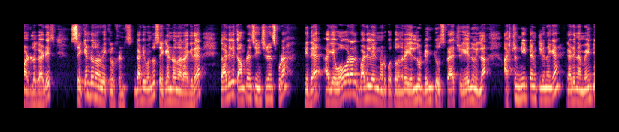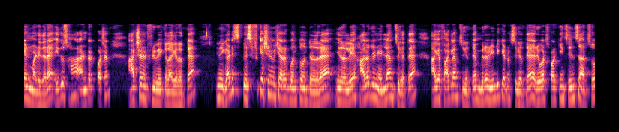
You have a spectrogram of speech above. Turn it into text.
ಮಾಡಲು ಗಾಡಿ. ಸೆಕೆಂಡ್ ಓನರ್ ವೆಹಿಕಲ್ ಫ್ರೆಂಡ್ಸ್ ಗಾಡಿ ಬಂದು ಸೆಕೆಂಡ್ ಓನರ್ ಆಗಿದೆ. ಗಾಡೀಲಿ ಕಾಂಪ್ರೆನ್ಸಿವ್ ಇನ್ಶೂರೆನ್ಸ್ ಕೂಡ ಇದೆ. ಹಾಗೆ ಓವರ್ ಆಲ್ ಬಾಡಿ ಲೈನ್ ನೋಡ್ಕೋತು ಅಂದರೆ ಎಲ್ಲೂ ಡೆಂಟು ಸ್ಕ್ರಾಚ್ ಏನೂ ಇಲ್ಲ. ಅಷ್ಟು ನೀಟ್ ಆ್ಯಂಡ್ ಕ್ಲೀನಾಗೆ ಗಾಡಿನ ಮೇಂಟೈನ್ ಮಾಡಿದ್ದಾರೆ. ಇದು ಸಹ hundred percent accident free vehicle ಆಗಿರುತ್ತೆ. ಇನ್ನು ಈ ಗಾಡಿ ಸ್ಪೆಸಿಫಿಕೇಶನ್ ವಿಚಾರಕ್ಕೆ ಬಂತು ಅಂತ ಹೇಳಿದ್ರೆ, ಇದರಲ್ಲಿ ಹಾಲೋಜನ್ ಹೆಡ್ ಲ್ಯಾಂಪ್ ಸಿಗುತ್ತೆ, ಹಾಗೆ ಫಾಗ್ ಲ್ಯಾಂಪ್ ಸಿಗುತ್ತೆ ಮಿರರ್ ಇಂಡಿಕೇಟರ್ ಸಿಗುತ್ತೆ reverse parking sensors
